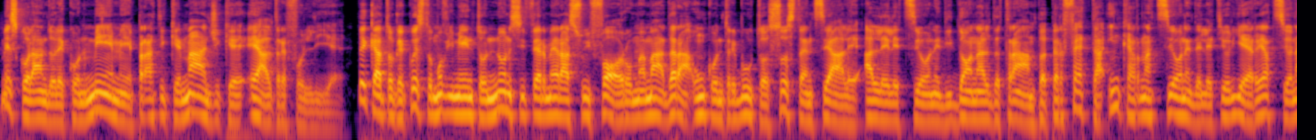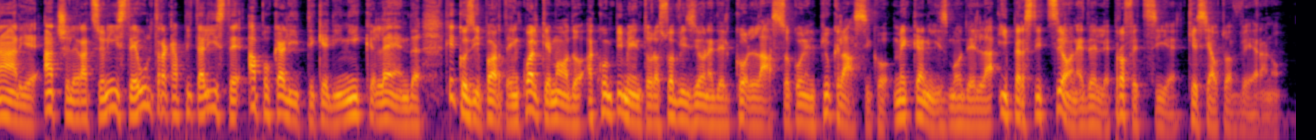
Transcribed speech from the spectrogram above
mescolandole con meme, pratiche magiche e altre follie. Peccato che questo movimento non si fermerà sui forum ma darà un contributo sostanziale all'elezione di Donald Trump, perfetta incarnazione delle teorie reazionarie, accelerazioniste ultracapitaliste apocalittiche di Nick Land Land, che così porta in qualche modo a compimento la sua visione del collasso con il più classico meccanismo della iperstizione delle profezie che si autoavverano.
